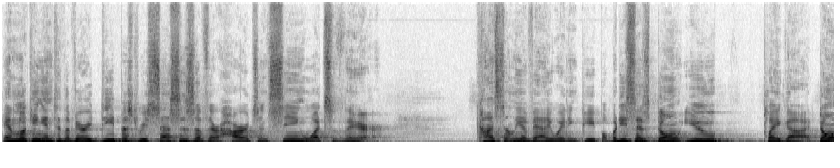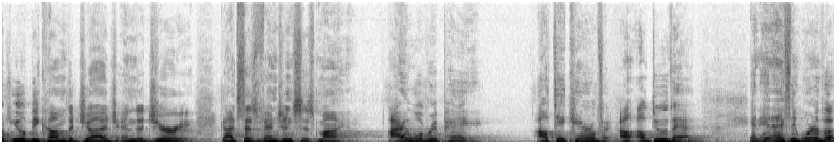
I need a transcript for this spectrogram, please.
and looking into the very deepest recesses of their hearts and seeing what's there. Constantly evaluating people. But he says, don't you play God. Don't you become the judge and the jury. God says, vengeance is mine. I will repay. I'll take care of it. I'll, I'll do that. And, and I think one of, the,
